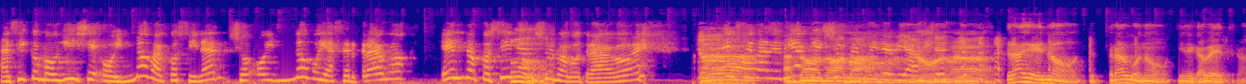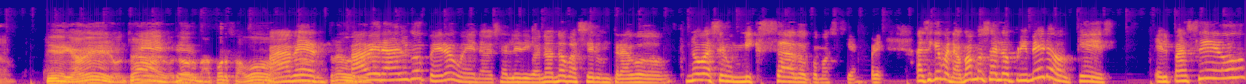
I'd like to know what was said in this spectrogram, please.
así como Guille hoy no va a cocinar, yo hoy no voy a hacer trago. Él no cocina, oh. yo no hago trago. ¿Eh? Él se va de viaje, yo me voy de viaje. Trague no, trago no, tiene que haber trago. Tiene que haber un trago, este, Norma, por favor. Va a haber, va a haber algo, pero bueno, ya le digo, no, no va a ser un trago, no va a ser un mixado como siempre. Así que bueno, vamos a lo primero, que es el paseo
